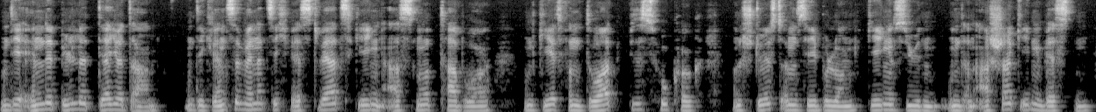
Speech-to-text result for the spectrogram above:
und ihr Ende bildet der Jordan, und die Grenze wendet sich westwärts gegen Asnot Tabor und geht von dort bis Hukok und stößt an Sebulon gegen Süden und an Ascher gegen Westen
